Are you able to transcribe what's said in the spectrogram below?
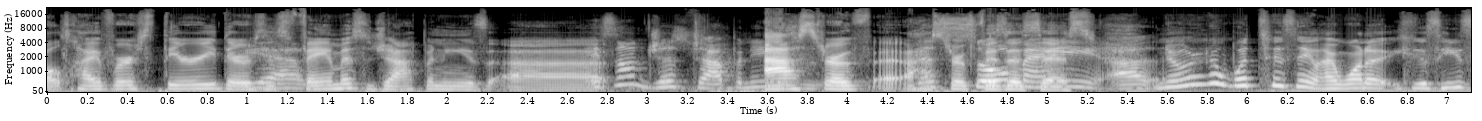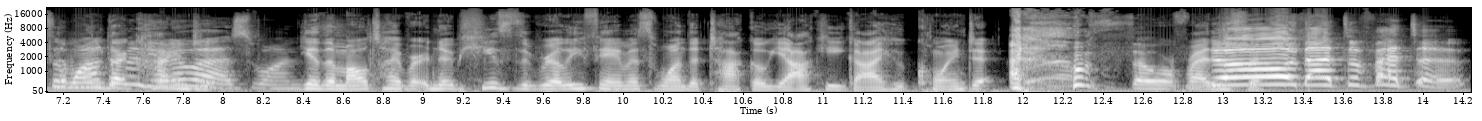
multiverse theory. There's Yeah. this famous Japanese uh, it's not just Japanese. astro uh, There's so astrophysicist. many, uh, no, no, no. What's his name? I want to because he's the, The one that kind of ones. yeah, the multiverse. No, he's the really famous one, the takoyaki guy who coined it. I'm so offensive. No, that's offensive.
